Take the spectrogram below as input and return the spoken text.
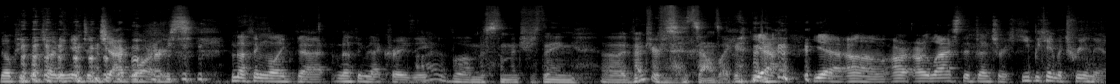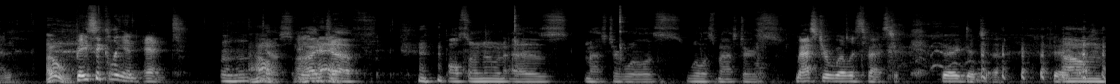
No people turning into jaguars. Nothing like that. Nothing that crazy. I've uh, missed some interesting uh, adventures. It sounds like. yeah, yeah. Um, our, our last adventure, he became a tree man, Oh. basically an ent. oh. yes. okay. I, Jeff, also known as Master Willis, Willis Masters. Master Willis Master. Very good, Jeff. Very good. Um,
